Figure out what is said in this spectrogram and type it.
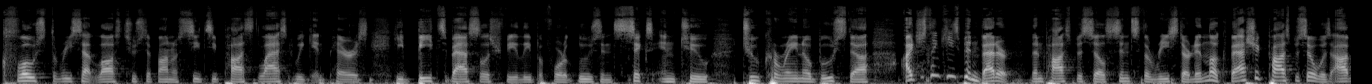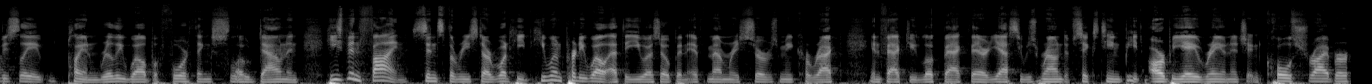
close three set loss to Stefano Tsitsipas last week in Paris. He beats Basilashvili before losing 6 and 2 to Carreno Busta. I just think he's been better than Pospisil since the restart. And look, Vasek Pospisil was obviously playing really well before things slowed down, and he's been fine since the restart. What he he went pretty well at the U.S. Open, if memory serves me correct. In fact, you look back there, yes, he was round of 16, beat RBA, Raonic, and Kohlschreiber.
